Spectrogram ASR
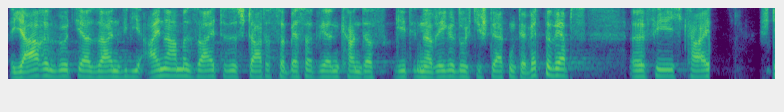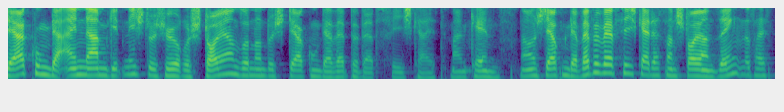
Jahren wird ja sein, wie die Einnahmeseite des Staates verbessert werden kann. Das geht in der Regel durch die Stärkung der Wettbewerbsfähigkeit. Stärkung der Einnahmen geht nicht durch höhere Steuern, sondern durch Stärkung der Wettbewerbsfähigkeit. Man kennt's. Ne? Stärkung der Wettbewerbsfähigkeit ist dann Steuern senken. Das heißt,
